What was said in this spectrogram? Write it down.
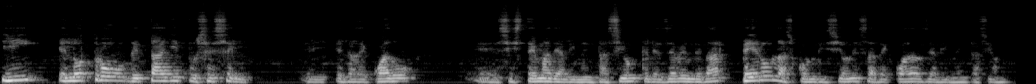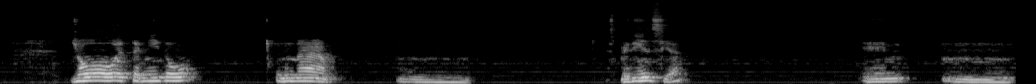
Y el otro detalle, pues es el, el, adecuado eh, sistema de alimentación que les deben de dar, pero las condiciones adecuadas de alimentación. Yo he tenido una mm, experiencia en mm,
